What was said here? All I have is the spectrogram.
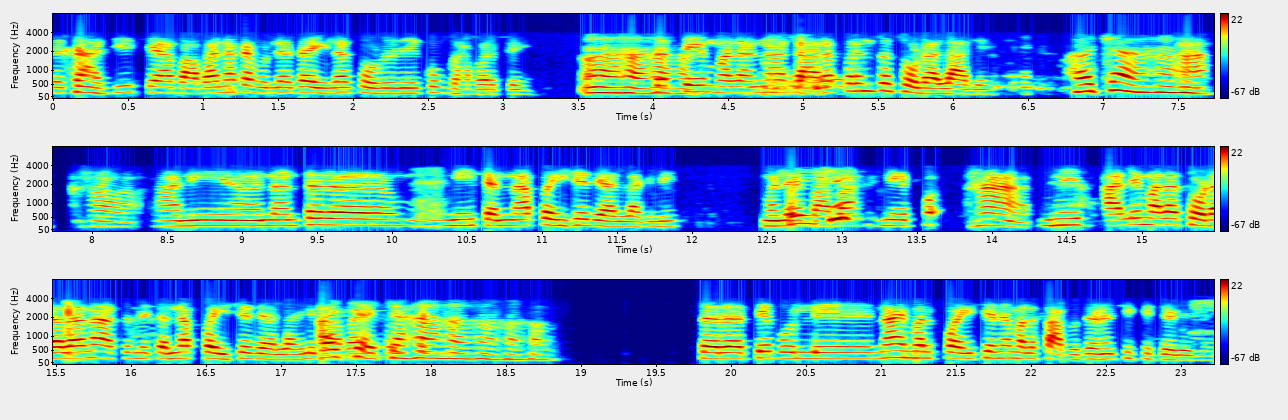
तर त्या. आजी त्या बाबांना काय बोलल्या जा हिला सोडून ये, खूप घाबरते. तर ते मला ना दारापर्यंत सोडायला आले. अच्छा हा आणि अं, नंतर अं, मी त्यांना पैसे द्यायला लागली. म्हणले पैसे? बाबा हे प- हा मी आले मला सोडायला ना तर मी त्यांना पैसे द्यायला लागले. बाबा अच्छा हे अच्छा. पैसे हा घे. हा हा हा हा. तर ते बोलले नाही मला पैसे नाही मला साबुदाण्याची खिचडी दे.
